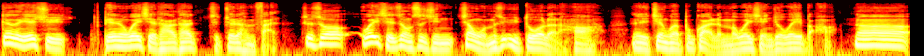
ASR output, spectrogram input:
第二个也许别人威胁他，他就觉得很烦。就是说威胁这种事情，像我们是遇多了了哈，那也见怪不怪了嘛。威胁你就威吧哈。那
